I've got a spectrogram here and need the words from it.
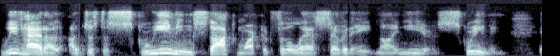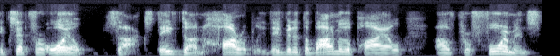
we've had a, a just a screaming stock market for the last seven, eight, nine years, screaming, except for oil stocks. They've done horribly. They've been at the bottom of the pile of performance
